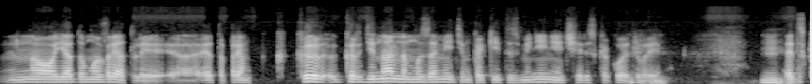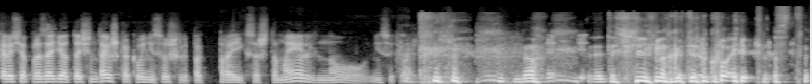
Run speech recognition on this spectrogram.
Но я думаю, вряд ли э, это прям кар- кардинально мы заметим какие-то изменения через какое-то Мгм. время. Мгм. Это, скорее всего, произойдет точно так же, как вы не слышали про XHTML, ну, не суть важно. Но это же немного другое просто.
